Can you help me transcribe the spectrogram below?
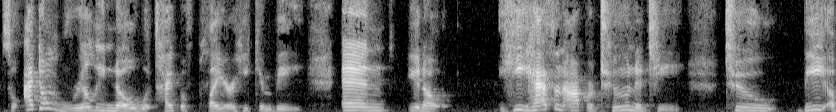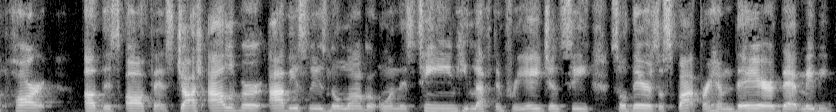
So I don't really know what type of player he can be. And, you know, he has an opportunity to be a part of this offense. Josh Oliver obviously is no longer on this team. He left in free agency. So there's a spot for him there that maybe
